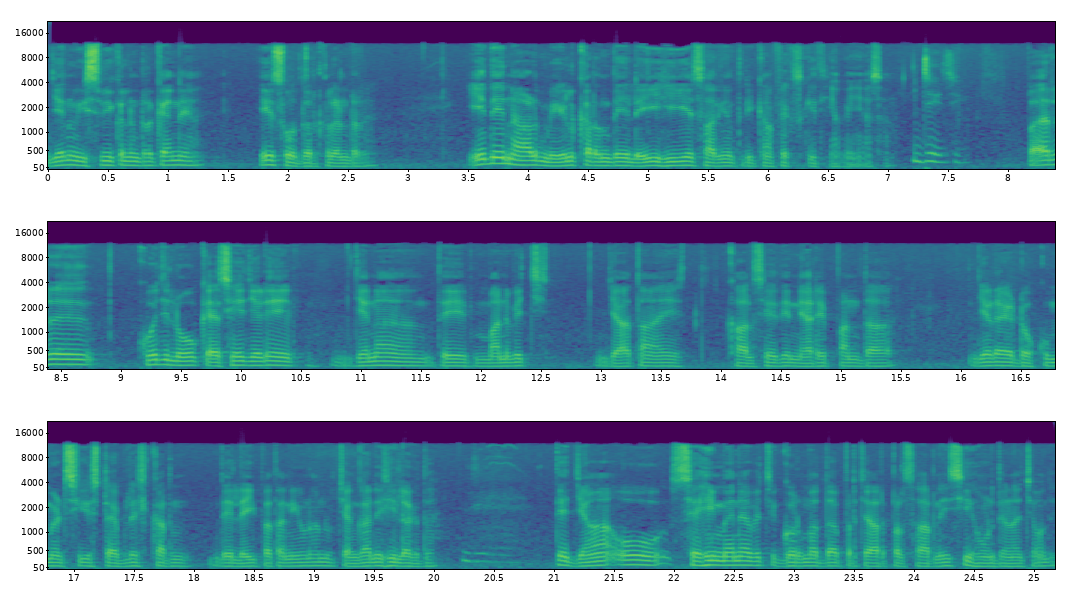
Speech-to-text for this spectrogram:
ਜਿਹਨੂੰ ਈਸਵੀ ਕੈਲੰਡਰ ਕਹਿੰਦੇ ਆ ਇਹ ਸੋਲਰ ਕੈਲੰਡਰ ਹੈ। ਇਹਦੇ ਨਾਲ ਮੇਲ ਕਰਨ ਦੇ ਲਈ ਹੀ ਇਹ ਸਾਰੀਆਂ ਤਰੀਕਾਂ ਫਿਕਸ ਕੀਤੀਆਂ ਗਈਆਂ ਸਨ। ਜੀ ਜੀ। ਪਰ ਕੁਝ ਲੋਕ ਐਸੇ ਜਿਹੜੇ ਜਿਨ੍ਹਾਂ ਦੇ ਮਨ ਵਿੱਚ ਜਾਂ ਤਾਂ ਇਹ ਖਾਲਸੇ ਦੇ ਨਿਆਰੇਪਨ ਦਾ ਜਿਹੜਾ ਡਾਕੂਮੈਂਟ ਸੀ ਐਸਟੈਬਲਿਸ਼ ਕਰਨ ਦੇ ਲਈ ਪਤਾ ਨਹੀਂ ਉਹਨਾਂ ਨੂੰ ਚੰਗਾ ਨਹੀਂ ਸੀ ਲੱਗਦਾ। ਜੀ ਤੇ ਜਾਂ ਉਹ ਸਹੀ ਮਾਇਨੇ ਵਿੱਚ ਗੁਰਮਤ ਦਾ ਪ੍ਰਚਾਰ ਪ੍ਰਸਾਰ ਨਹੀਂ ਸੀ ਹੋਣ ਦੇਣਾ ਚਾਹੁੰਦੇ।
